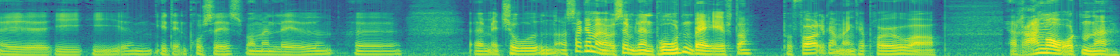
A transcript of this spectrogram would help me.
øh, i, i, øh, i den proces, hvor man lavede øh, øh, metoden. Og så kan man jo simpelthen bruge den bagefter på folk, og man kan prøve at rangordne.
